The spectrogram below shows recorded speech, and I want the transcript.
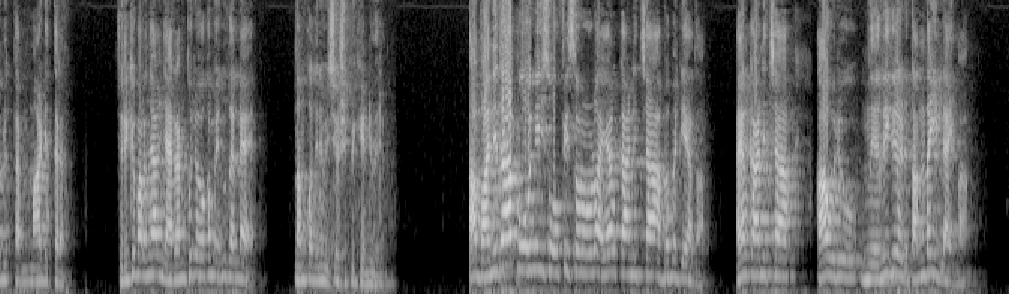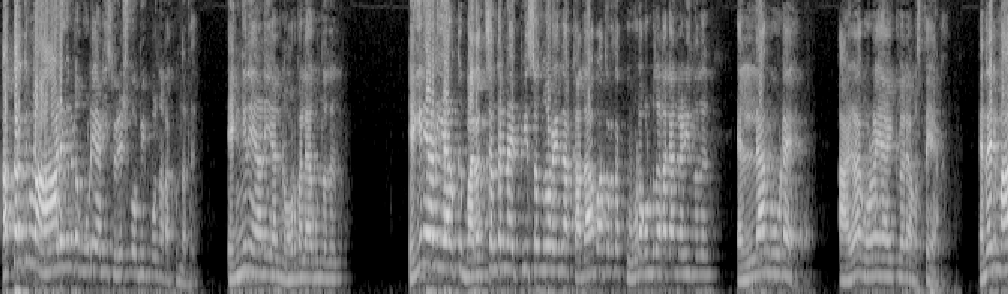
ഒരു തെമ്മാടിത്തരം. ചുരുക്കി പറഞ്ഞാൽ ഞരമ്പ് രോഗം എന്ന് തന്നെ നമുക്കതിനെ വിശേഷിപ്പിക്കേണ്ടി വരും. ആ വനിതാ പോലീസ് ഓഫീസറോട് അയാൾ കാണിച്ച അപമര്യാദ അയാൾ കാണിച്ച ആ ഒരു നെറികേട് തന്തയില്ലായ്മ അത്തരത്തിലുള്ള ആളുകളുടെ കൂടെയാണ് ഈ സുരേഷ് ഗോപി ഇപ്പോൾ നടക്കുന്നത്. എങ്ങനെയാണ് ഇയാൾ നോർമലാകുന്നത് എങ്ങനെയാണ് ഇയാൾക്ക് ഭരത്ചന്ദ്രൻ ഐ പി എസ് എന്ന് പറയുന്ന കഥാപാത്രത്തെ കൂടെ കൊണ്ടു നടക്കാൻ കഴിയുന്നത്? എല്ലാം കൂടെ അഴകുഴയായിട്ടുള്ള ഒരു അവസ്ഥയാണ് എന്തായാലും ആ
